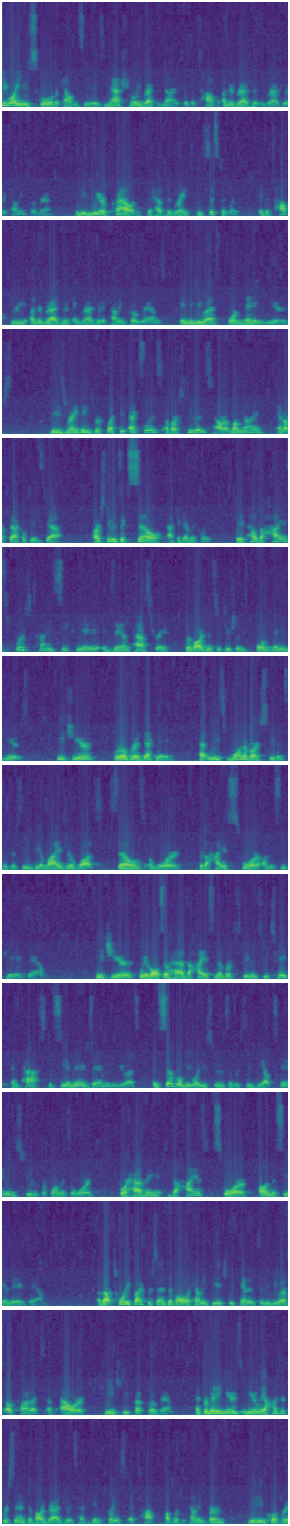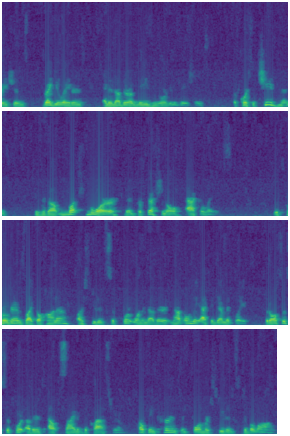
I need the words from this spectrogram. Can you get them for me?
BYU School of Accountancy is nationally recognized as a top undergraduate and graduate accounting program. Indeed, we are proud to have been ranked consistently in the top three undergraduate and graduate accounting programs in the U.S. for many years. These rankings reflect the excellence of our students, our alumni, and our faculty and staff. Our students excel academically. They have held the highest first-time CPA exam pass rate for large institutions for many years. Each year, for over a decade, at least one of our students has received the Elijah Watts Sells Award for the highest score on the CPA exam. Each year, we have also had the highest number of students who take and pass the CMA exam in the US, and several BYU students have received the Outstanding Student Performance Award for having the highest score on the CMA exam. About 25% of all accounting PhD candidates in the US are products of our PhD prep program. And for many years, nearly 100% of our graduates have been placed at top public accounting firms, leading corporations, regulators, and in other amazing organizations. Of course, achievement is about much more than professional accolades. With programs like Ohana, our students support one another not only academically, but also support others outside of the classroom, helping current and former students to belong.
